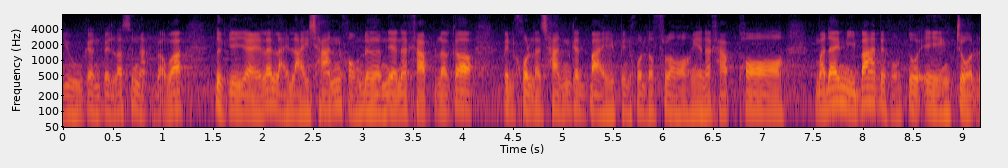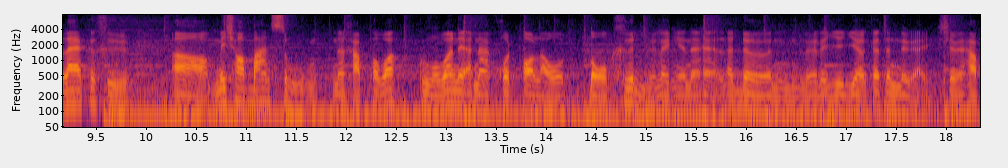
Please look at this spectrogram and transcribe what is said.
อยู่กันเป็นลักษณะแบบว่าตึกใหญ่ๆและหลาย ๆ ชั้นของเดิมเนี่ยนะครับแล้วก็เป็นคนละชั้นกันไป เป็นคนละฟลอร์เนี่ยนะครับพอมาได้มีบ้านเป็นของตัวเอง โจทย์แรกก็คือไม่ชอบบ้านสูงนะครับ เพราะว่ากลัวว่าในอนาคตพอเราโตขึ้นหรืออะไรเงี้ยนะฮะแล้วเดินหรืออะไรเยอะๆก็จะเหนื่อยใช่ไหมครับ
